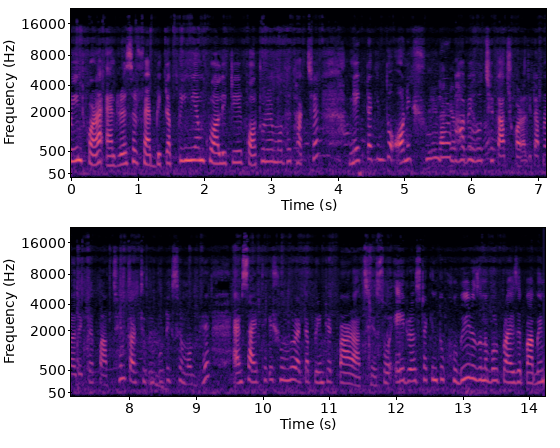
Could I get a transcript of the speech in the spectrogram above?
প্রিন্ট করা অ্যান্ড ড্রেসের ফ্যাব্রিকটা প্রিমিয়াম কোয়ালিটির কটনের মধ্যে থাকছে। নেকটা কিন্তু অনেক সুন্দরভাবে হচ্ছে কাজ করা, যেটা আপনারা দেখতে পাচ্ছেন কারচুপি বুটিক্সের মধ্যে। অ্যান্ড সাইড থেকে সুন্দর একটা প্রিন্টেড পার আছে। সো এই ড্রেসটা কিন্তু খুবই রিজনেবল প্রাইসে পাবেন।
